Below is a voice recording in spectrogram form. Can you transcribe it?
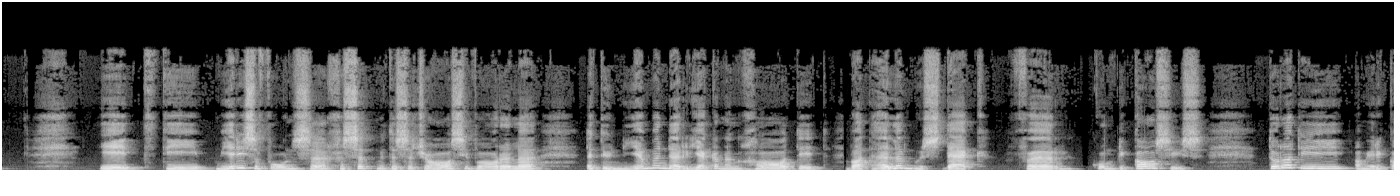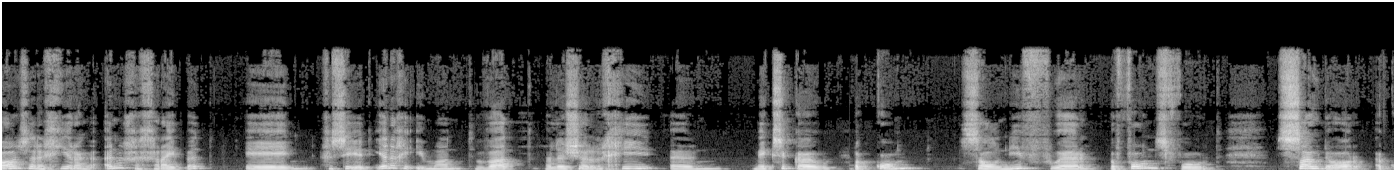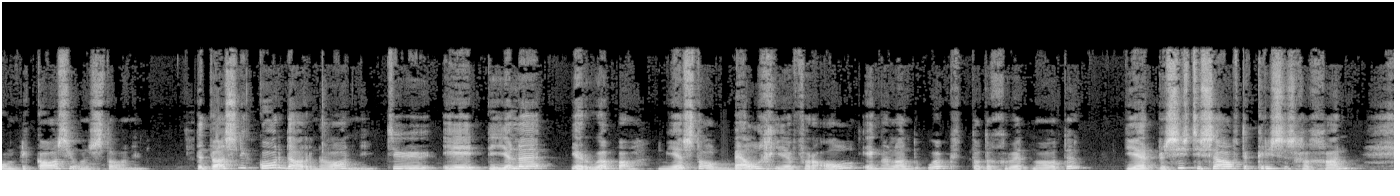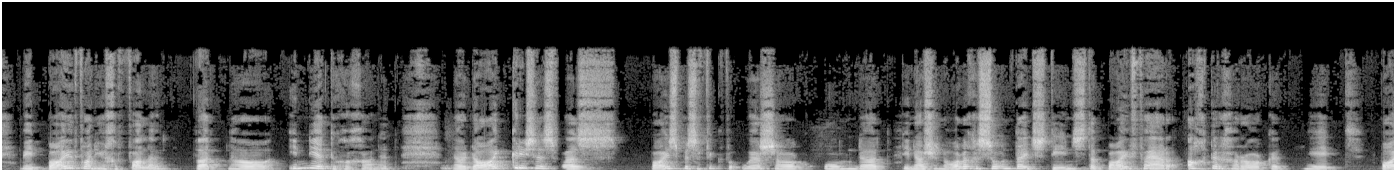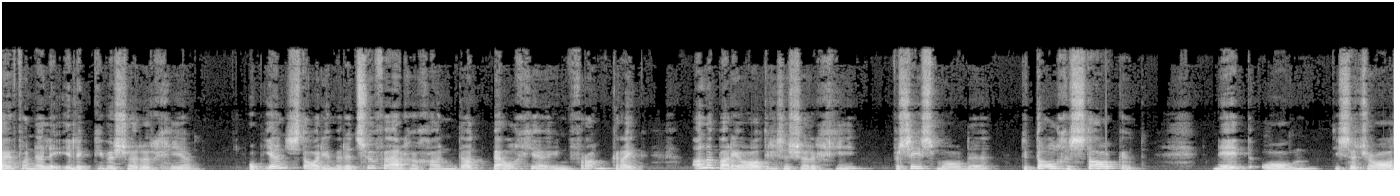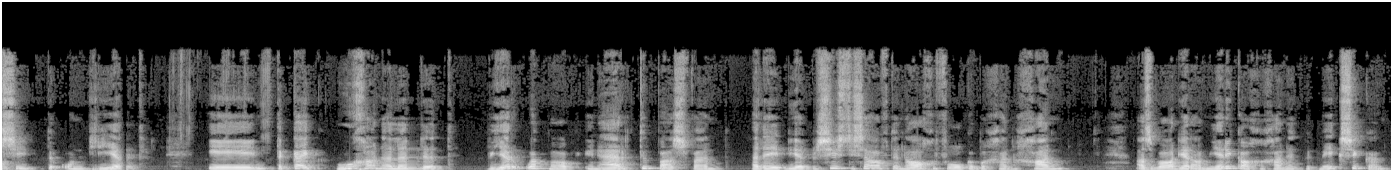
het die mediese fondse gesit met 'n situasie waar hulle 'n toenemende rekening gehad het wat hulle moes dek vir komplikasies totdat die Amerikaanse regering ingegryp het en gesê het enige iemand wat hulle chirurgie in Mexiko bekom sal nie voor befonds word sou daar 'n komplikasie ontstaan nie. Dit was nie kort daarna nie toe het die hele Europa, meestal België veral, Engeland ook tot 'n groot mate deur presies dieselfde krisis gegaan met baie van die gevalle wat na Indië toe gegaan het. Nou daai krisis was baie spesifiek veroorsaak omdat die nasionale gesondheidsdienste baie ver agter geraak het met baie van hulle elektiewe chirurgie. Op een stadium het dit so ver gegaan dat België en Frankryk alle bariatriese chirurgie vir 6 maande totaal gestaak het net om die situasie te ontleed en te kyk hoe gaan hulle dit weer oopmaak en hertoepas want hulle het weer presies dieselfde nagevolge begin gaan as waardeur Amerika gegaan het met Mexiko.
